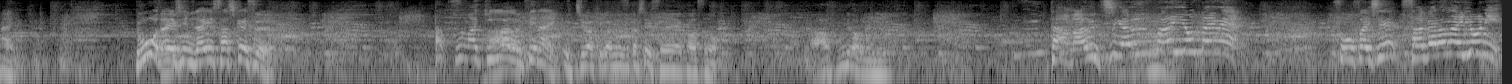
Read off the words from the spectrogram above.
はい。おお大足に大足差し返す。竜巻は打てない。内脇が難しいですねかわすの。あー飛んでから飛んでる玉打ちがうまい4代目。相殺して下がらないように。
